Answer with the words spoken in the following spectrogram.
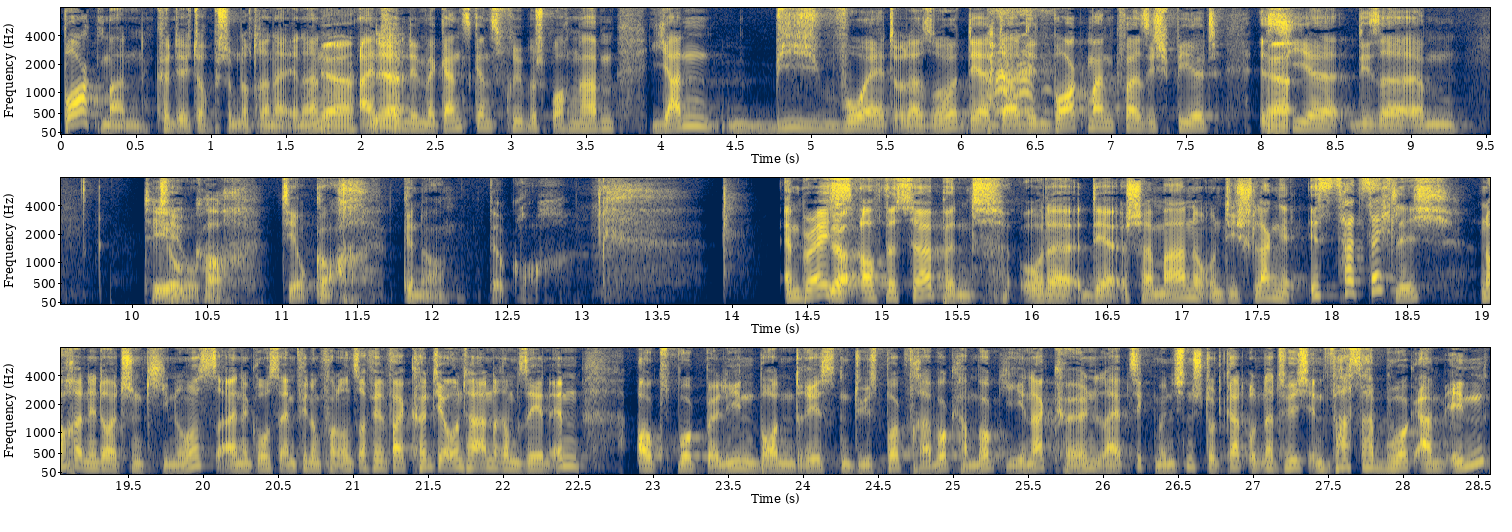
Borgmann, könnt ihr euch doch bestimmt noch dran erinnern. Ja. Ein Ja. Film, den wir ganz, ganz früh besprochen haben. Jan Bijvoet oder so, der da den Borgmann quasi spielt, ist Ja. hier dieser ähm, Theo, Theo. Koch. Theo Koch. Genau. Der Koch. Embrace Ja. of the Serpent oder Der Schamane und die Schlange ist tatsächlich noch in den deutschen Kinos. Eine große Empfehlung von uns auf jeden Fall. Könnt ihr unter anderem sehen in Augsburg, Berlin, Bonn, Dresden, Duisburg, Freiburg, Hamburg, Jena, Köln, Leipzig, München, Stuttgart und natürlich in Wasserburg am Inn.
